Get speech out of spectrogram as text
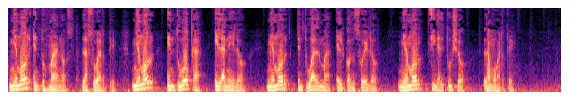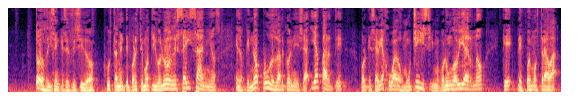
mi amor en tus manos, la suerte, mi amor en tu boca, el anhelo, mi amor en tu alma, el consuelo, mi amor sin el tuyo, la muerte. Todos dicen que se suicidó justamente por este motivo, luego de seis años en los que no pudo dar con ella, y aparte porque se había jugado muchísimo por un gobierno que después mostraba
